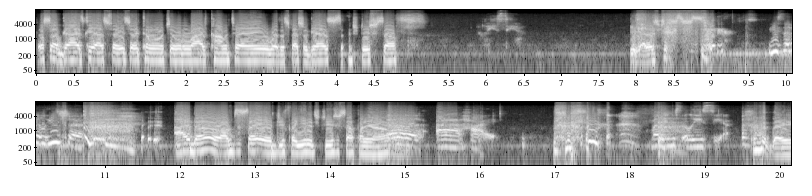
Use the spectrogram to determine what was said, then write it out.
What's up, guys? Kaos Faze here, coming with your little live commentary with a special guest. Introduce yourself. You gotta introduce. You said Alicia. I know. I'm just saying for you to introduce yourself on your own. Uh, uh, hi. My name is Alicia. there you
